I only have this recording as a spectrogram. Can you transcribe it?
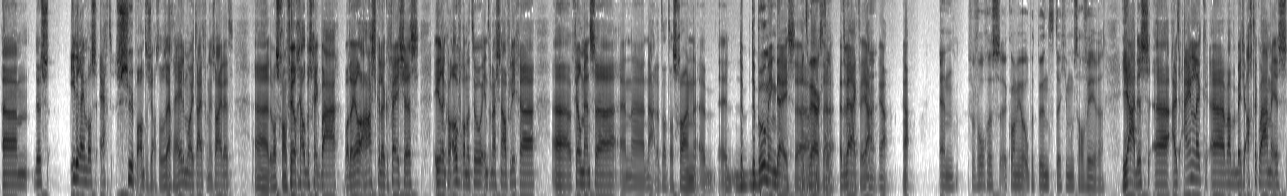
Ehm, dus iedereen was echt super enthousiast. Dat was echt een hele mooie tijd van Insided. Eh er was gewoon veel geld beschikbaar. We hadden heel hartstikke leuke feestjes. Iedereen kon overal naartoe, internationaal vliegen. eh, veel mensen. En nou, dat, dat was gewoon de, de booming days. Het werkte. Het werkte, ja. Ja. ja. ja. En vervolgens kwam je op het punt dat je moest halveren. Ja, dus uiteindelijk waar we een beetje achter kwamen is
